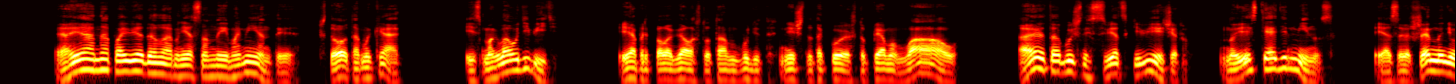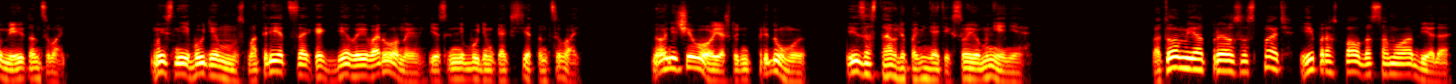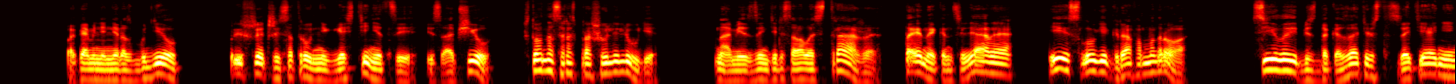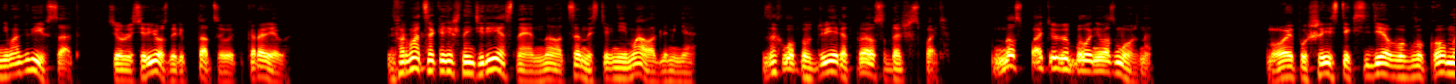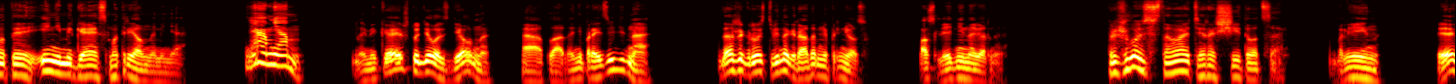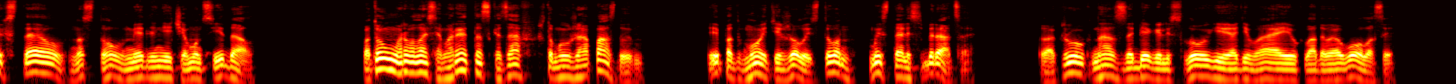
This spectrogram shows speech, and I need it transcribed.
а я она поведала мне основные моменты, что там и как, и смогла удивить. Я предполагал, что там будет нечто такое, что прямо вау, а это обычный светский вечер, но есть и один минус. Я совершенно не умею танцевать. Мы с ней будем смотреться, как белые вороны, если не будем, как все, танцевать. Но ничего, я что-нибудь придумаю и заставлю поменять их свое мнение. Потом я отправился спать и проспал до самого обеда, пока меня не разбудил пришедший сотрудник гостиницы и сообщил, что нас расспрашивали люди. Нами заинтересовалась стража, тайная канцелярия и слуги графа Монро. Силой, без доказательств, зайти они не могли в сад. Все же серьезная репутация у этой королевы. Информация, конечно, интересная, но ценности в ней мало для меня. Захлопнув дверь, отправился дальше спать. Но спать уже было невозможно. Мой пушистик сидел в углу комнаты и, не мигая, смотрел на меня. «Ням-ням!» Намекает, что дело сделано, а оплата не произведена. Даже гроздь винограда мне принес. Последний, наверное. Пришлось вставать и рассчитываться. Блин, эх, ставил на стол медленнее, чем он съедал. Потом ворвалась Амаретта, сказав, что мы уже опаздываем. И под мой тяжелый стон мы стали собираться. Вокруг нас забегали слуги, одевая и укладывая волосы.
